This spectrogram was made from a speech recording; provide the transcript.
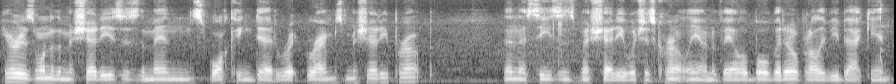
Here is one of the machetes, is the men's Walking Dead Rick Grimes machete prop. Then the Seasons machete, which is currently unavailable, but it'll probably be back in.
